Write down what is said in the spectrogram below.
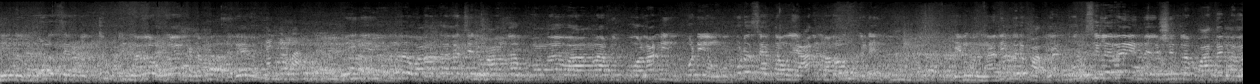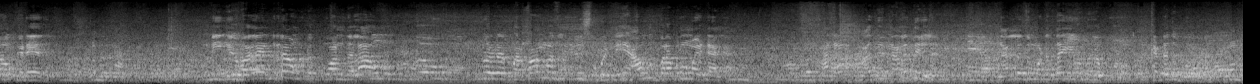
நீங்கள் கூட சேர்றது நல்லவங்களா கட்டமாக தெரியாது நீங்கள் வாங்க போங்க வாங்க அப்படி போகலாம் நீங்கள் போனீங்க உங்கள் கூட சேர்த்தவங்க யாரும் நல்லவங்க கிடையாது. எனக்கு நிறைய பேர் பார்க்கல. ஒரு சிலரே இந்த விஷயத்தில் பார்த்தா நல்லவங்க கிடையாது. நீங்கள் வரேன்ற அவங்ககிட்ட போனதெல்லாம் அவங்க உங்களோட பர்ஃபார்மன்ஸ் யூஸ் பண்ணி அவங்க பிரபலம் ஆயிட்டாங்க. ஆனால் அது நல்லது இல்லை நல்லது மட்டும்தான் யூடியூப் போகணும் கெட்டது போகணும்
